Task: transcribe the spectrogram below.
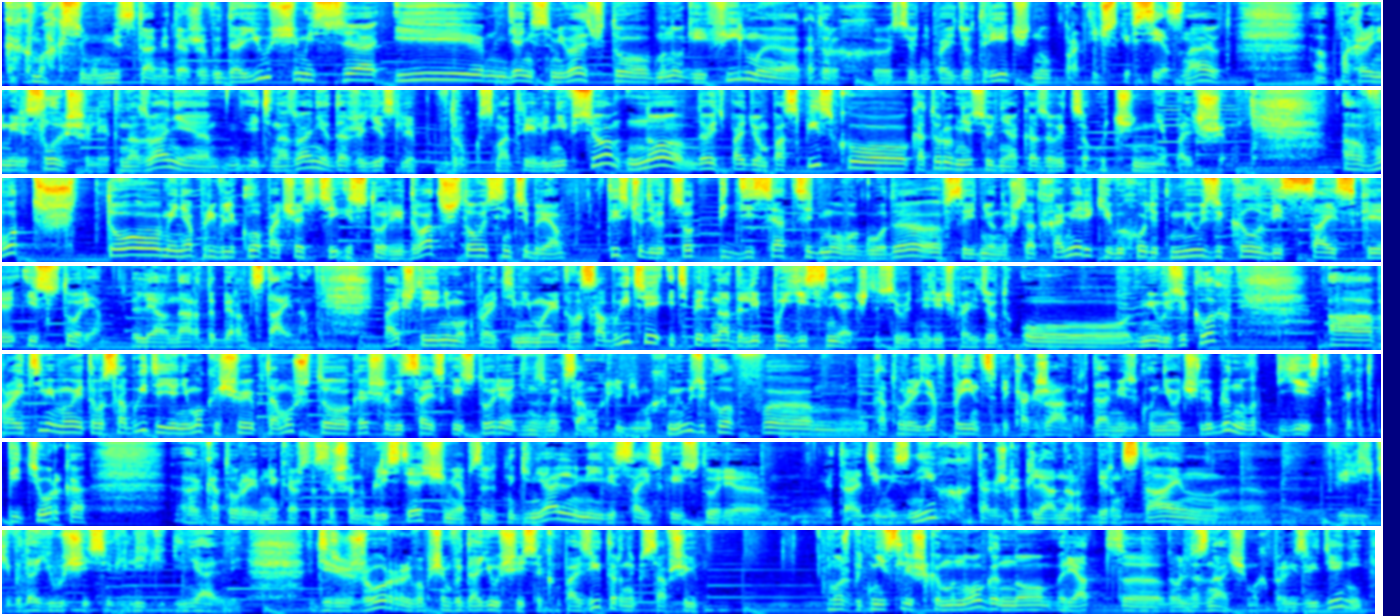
как максимум местами даже выдающимися. И я не сомневаюсь, что многие фильмы, о которых сегодня пойдет речь, ну, практически все знают, по крайней мере, слышали это название, эти названия, даже если вдруг смотрели не все. Но давайте пойдем по списку, который у меня сегодня оказывается очень небольшим. А вот что меня привлекло по части истории. 26 сентября 1957 года в Соединенных Штатах Америки выходит мюзикл «Виссайская история» Леонардо Бернстайна. Понятно, что я не мог пройти мимо этого события, и теперь надо ли пояснять, что сегодня речь пойдет о мюзиклах. А пройти мимо этого события я не мог еще и потому, что, конечно, «Висайская история» один из моих самых любимых мюзиклов, эм, которые я, в принципе, как жанр, да, мюзиклы не очень люблю, но вот есть там какая-то пятерка, э, которые, мне кажется, совершенно блестящими, абсолютно гениальными, и «Висайская история» — это один из них, так же, как Леонард Бернстайн, э, великий, выдающийся, великий, гениальный дирижер и, в общем, выдающийся композитор, написавший может быть, не слишком много, но ряд э, довольно значимых произведений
